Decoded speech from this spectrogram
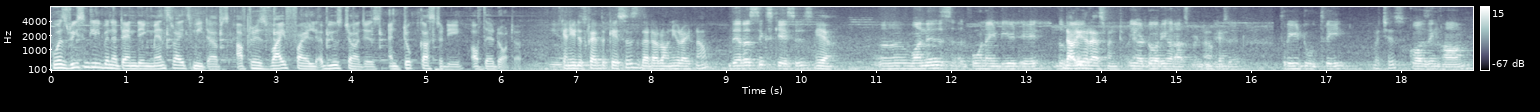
who has recently been attending men's rights meetups after his wife filed abuse charges and took custody of their daughter. Yeah. Can you describe the cases that are on you right now? There are six cases. Yeah. Uh, one is 498A. The dowry harassment. Yeah, dowry harassment. Okay. 323. Which is? Causing harm.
